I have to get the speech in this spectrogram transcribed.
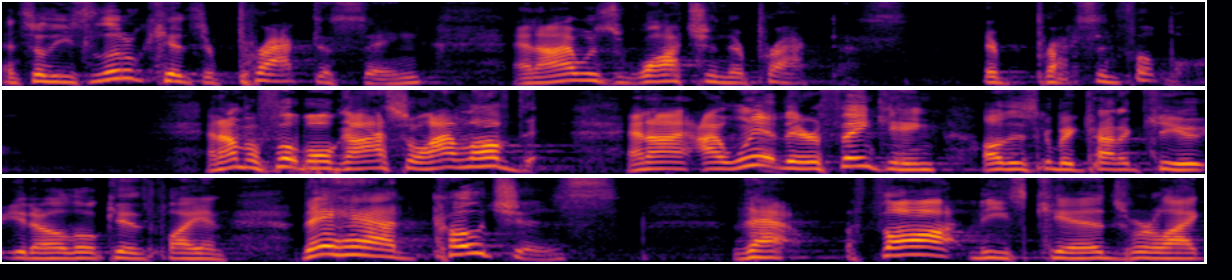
And so these little kids are practicing, and I was watching their practice. They're practicing football. And I'm a football guy, so I loved it. And I, I went there thinking, oh, this is gonna be kind of cute, you know, little kids playing. They had coaches that thought these kids were like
